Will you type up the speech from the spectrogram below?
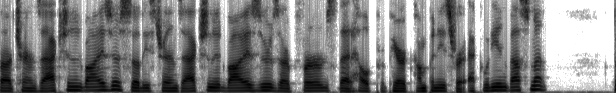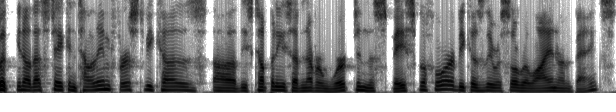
uh, transaction advisors. So these transaction advisors are firms that help prepare companies for equity investment. But you know that's taken time. First, because uh, these companies have never worked in this space before, because they were so reliant on banks.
